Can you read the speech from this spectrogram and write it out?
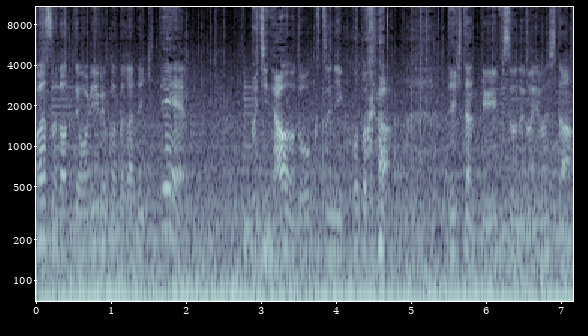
バス乗って降りることができて無事に青の洞窟に行くことが できたっていうエピソードがありました。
